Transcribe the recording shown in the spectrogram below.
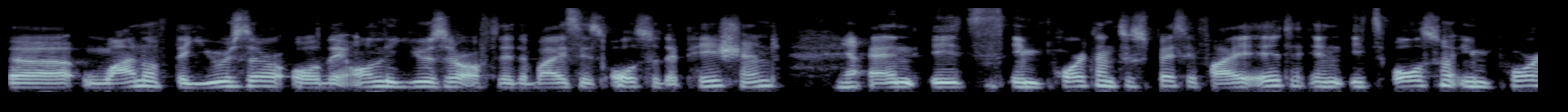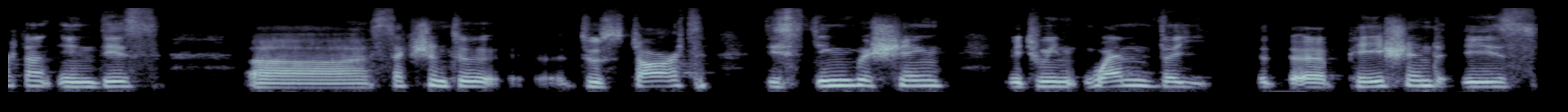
uh, one of the user or the only user of the device is also the patient, yep. and it's important to specify it. And it's also important in this uh, section to to start distinguishing between when the uh, patient is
